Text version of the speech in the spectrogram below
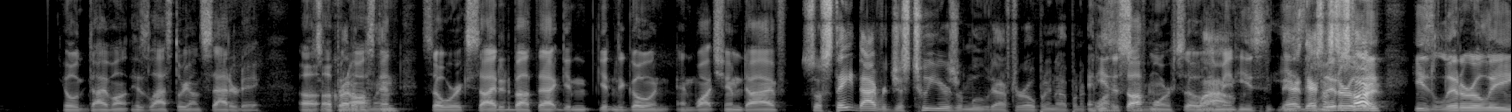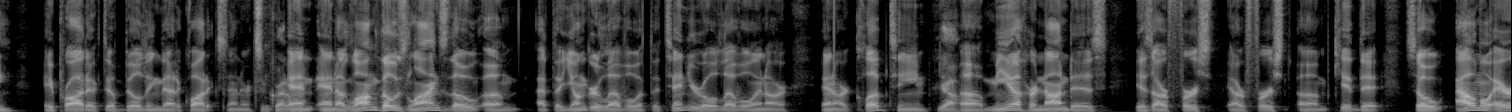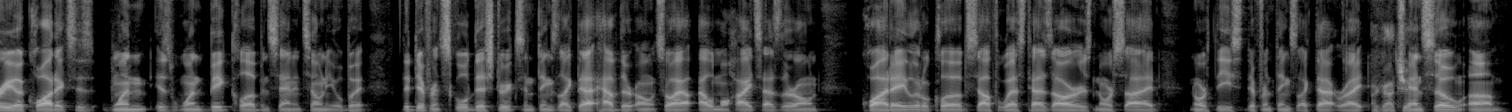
he'll dive on his last three on Saturday uh, up in Austin. man. So we're excited about that, getting getting to go and, and watch him dive. So state diver just two years removed after opening up an And he's a sophomore, so Wow. I mean he's, he's There- there's literally start. he's literally a product of building that aquatic center. It's incredible. And and along those lines, though, um, at the younger level, at the ten year old level, in our in our club team, Yeah. uh, Mia Hernandez is our first our first um, kid that. So Alamo Area Aquatics is one is one big club in San Antonio, but the different school districts and things like that have their own. So Al- Alamo Heights has their own Quad A little club. Southwest has ours. Northside, Northeast, different things like that, right? I got you. And so, um,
